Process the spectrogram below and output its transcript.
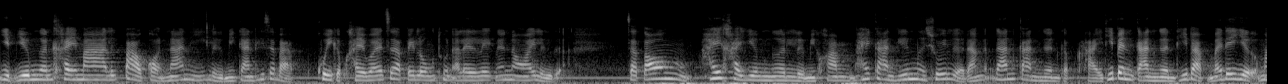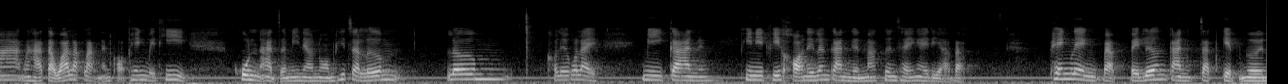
หยิบยืมเงินใครมาหรือเปล่าก่อนหน้านี้ หรือมีการที่จะแบบคุยกับใครว่าจะไปลงทุนอะไรเล็กน้อยหรือ จะต้องให้ใครยืมเงิน หรือมีความให้การยื่นมือช่วยเหลือด้านด้านการเงินกับใคร ที่เป็นการเงินที่แบบไม่ได้เยอะมากนะคะ แต่ว่าหลักๆนั้นขอเพ่งไปที่ คุณอาจจะมีแนวโน้มที่จะเริ่มเริ่มเขาเรียกว่าอะไร มีการพินิจพิเคราะห์ในเรื่องการเงินมากขึ้นใช้ไงเดียแบบ เพ่งเล็งแบบไปเรื่องการจัดเก็บเงิน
